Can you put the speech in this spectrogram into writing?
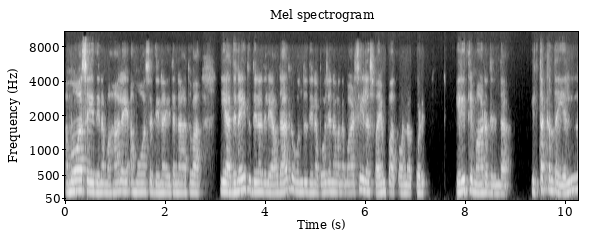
ಅಮಾವಾಸ್ಯೆಯ ದಿನ, ಮಹಾಲಯ ಅಮಾವಾಸ್ಯ ದಿನ, ಇದನ್ನ ಅಥವಾ ಈ ಹದಿನೈದು ದಿನದಲ್ಲಿ ಯಾವ್ದಾದ್ರು ಒಂದು ದಿನ ಭೋಜನವನ್ನ ಮಾಡಿಸಿ ಇಲ್ಲ ಸ್ವಯಂ ಪಾಕವನ್ನ ಕೊಡಿ. ಈ ರೀತಿ ಮಾಡೋದ್ರಿಂದ ಇರ್ತಕ್ಕಂಥ ಎಲ್ಲ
